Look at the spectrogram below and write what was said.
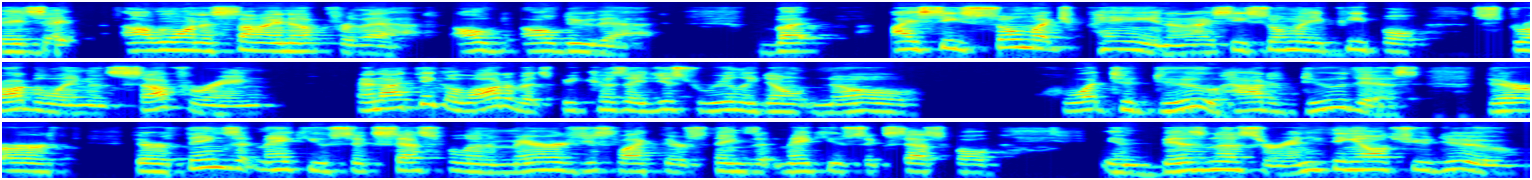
they'd say, I want to sign up for that. I'll I'll do that. But I see so much pain and I see so many people struggling and suffering. And I think a lot of it's because they just really don't know what to do, how to do this. There are there are things that make you successful in a marriage, just like there's things that make you successful in business or anything else you do.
